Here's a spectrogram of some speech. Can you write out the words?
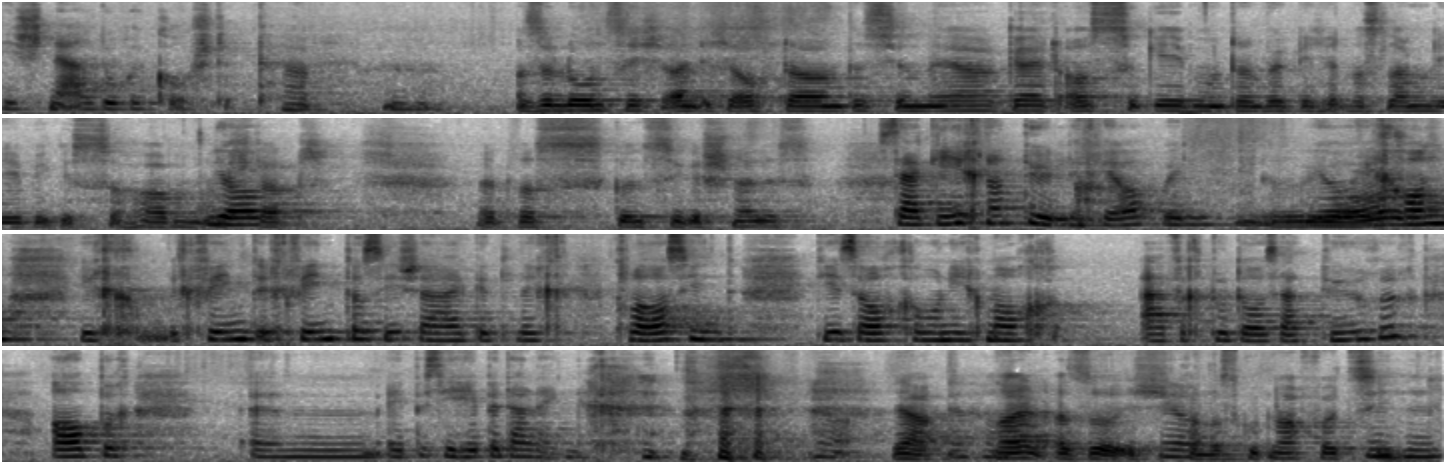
Die ist schnell durchgekostet. Ja. Mhm. Also lohnt sich eigentlich auch da ein bisschen mehr Geld auszugeben und dann wirklich etwas Langlebiges zu haben, ja. anstatt etwas Günstiges, Schnelles. Sage ich natürlich, ja, weil ja, ich kann, ich, ich finde, ich find, das ist eigentlich, klar sind die Sachen, die ich mache, einfach durch das auch teurer, aber ähm, eben, sie heben auch länger. ja, ja nein, also ich ja. kann das gut nachvollziehen. Mhm.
